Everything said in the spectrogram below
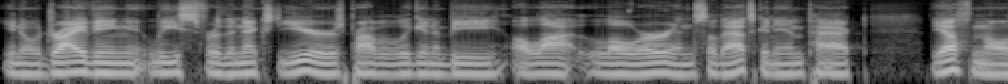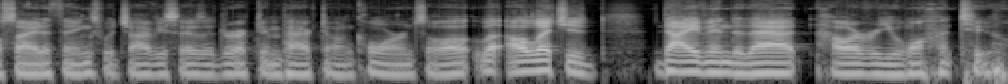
you know, driving at least for the next year is probably going to be a lot lower, and so that's going to impact the ethanol side of things, which obviously has a direct impact on corn. So I'll I'll let you dive into that however you want to.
